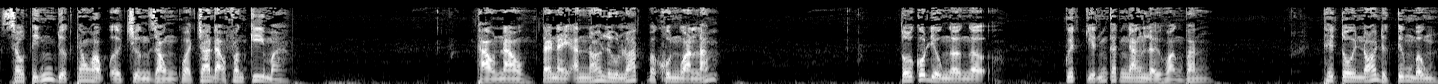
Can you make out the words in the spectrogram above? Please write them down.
sao tính được theo học ở trường dòng của cha đạo funky mà. Thảo nào, tay này ăn nói lưu loát và khôn ngoan lắm. Tôi có điều ngờ ngợ. Quyết Chiến cắt ngang lời Hoàng Văn. Thế tôi nói được tiếng mông,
